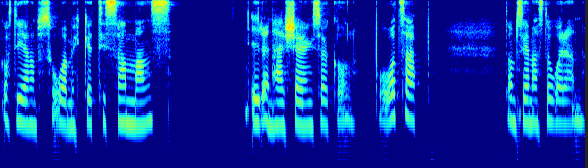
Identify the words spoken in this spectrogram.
gått igenom så mycket tillsammans i den här sharing circle på Whatsapp de senaste åren.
